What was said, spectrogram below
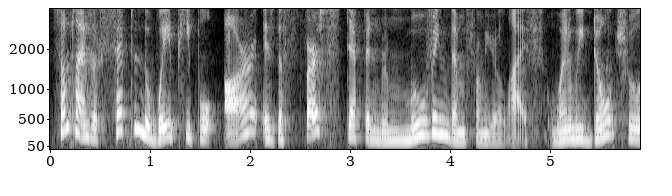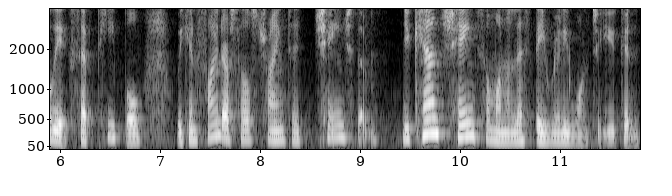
sometimes accepting the way people are is the first step in removing them from your life. When we don't truly accept people, we can find ourselves trying to change them. You can't change someone unless they really want to. You can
